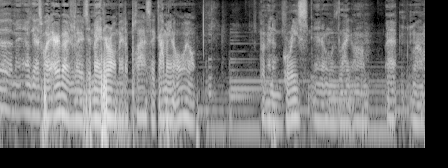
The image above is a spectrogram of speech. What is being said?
Uh, man, guess what? Everybody's related to me. They're all made of plastic. I mean, oil. Put them in a grease, and it was like, um, at, well,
